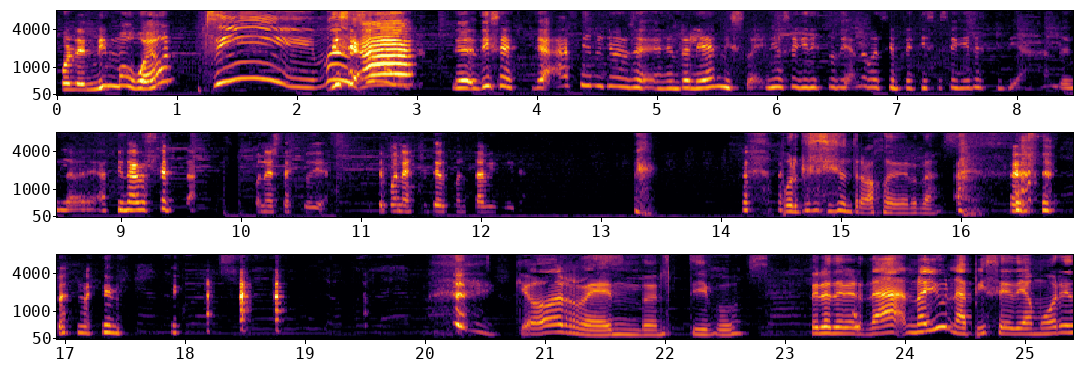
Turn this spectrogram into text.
por el mismo weón, Sí, dice, ah, eh, dice, ya, sí, yo, eh, en realidad es mi sueño seguir estudiando, porque siempre quise seguir estudiando. Y la- al final acepta ponerse a estudiar. Y se pone a estudiar contabilidad. Porque ese sí es un trabajo de verdad. Qué horrendo el tipo. Pero de verdad, no hay un ápice de amor en,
